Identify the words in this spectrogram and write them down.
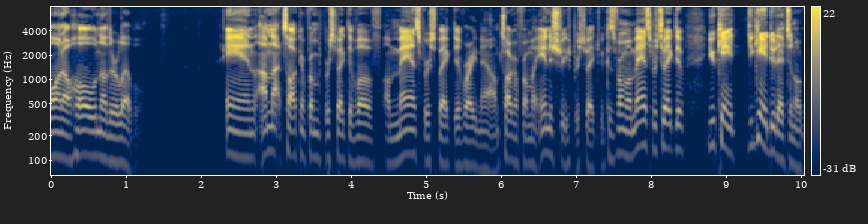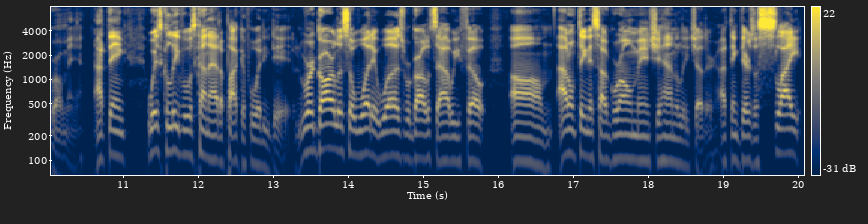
on a whole nother level. And I'm not talking from a perspective of a man's perspective right now. I'm talking from an industry perspective because from a man's perspective, you can't you can't do that to no grown man. I think Wiz Khalifa was kind of out of pocket for what he did, regardless of what it was, regardless of how he felt. Um, I don't think that's how grown men should handle each other. I think there's a slight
